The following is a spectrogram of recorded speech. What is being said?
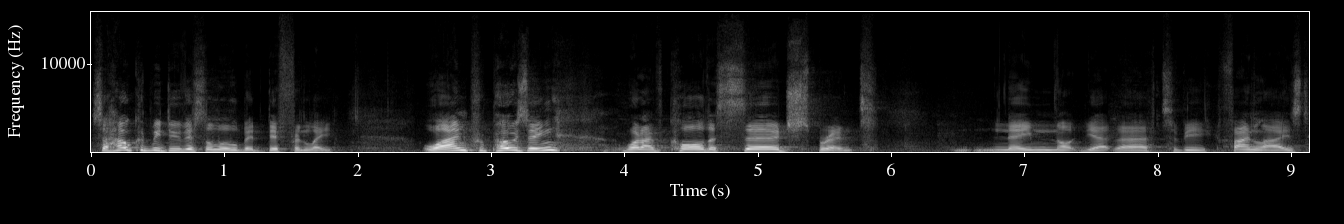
So how could we do this a little bit differently? Well, I'm proposing what I've called a surge sprint name not yet uh, to be finalized.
